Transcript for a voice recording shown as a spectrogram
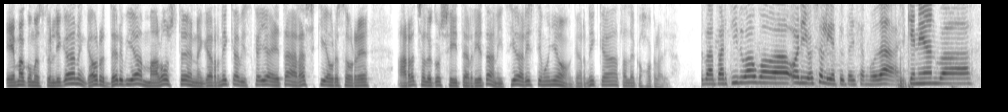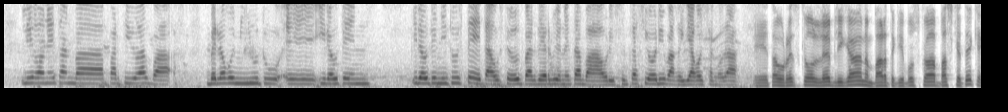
Emakumezkoen ligan, gaur derbia malosten Gernika, Bizkaia eta Araski aurrez aurre arratsaldeko seita erdietan. Itziar Aristi Muño, Gernika taldeko jokalaria. Ba, partidu hau ba, hori oso liatuta izango da. Azkenean ba, liga honetan ba, partiduak ba, berrogoi minutu e, irauten irauten dituzte eta uste dut bar derbi honetan ba hori sentsazio hori ba gehiago izango da. Eta urrezko Leb Ligan Bartek Gipuzkoa basketek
